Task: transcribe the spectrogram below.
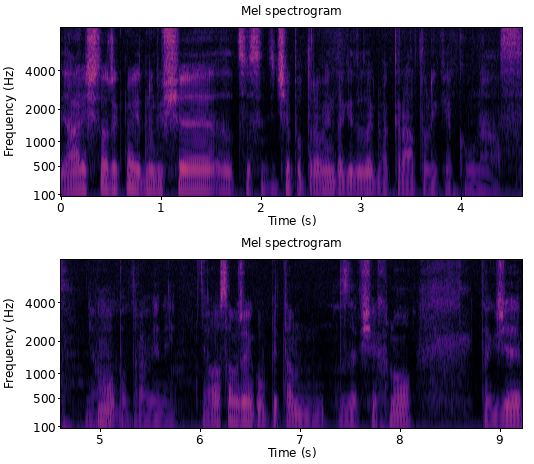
já když to řeknu jednoduše, co se týče potravin, tak je to tak dvakrát tolik jako u nás. Jo, hmm. potraviny. Jo, samozřejmě koupit tam lze všechno, takže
